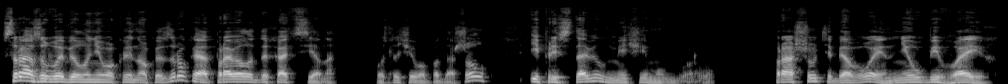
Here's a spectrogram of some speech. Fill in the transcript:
Сразу выбил у него клинок из рук и отправил отдыхать сено, после чего подошел и приставил меч ему к горлу. «Прошу тебя, воин, не убивай их.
